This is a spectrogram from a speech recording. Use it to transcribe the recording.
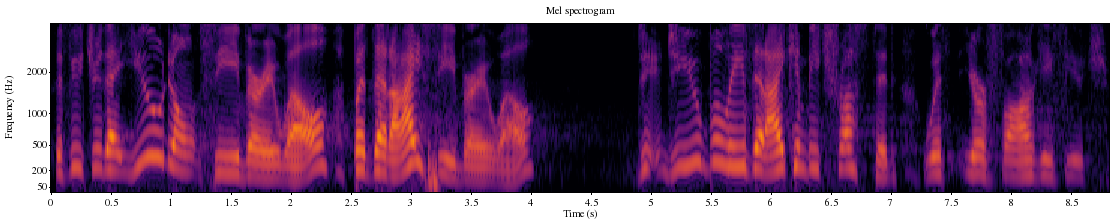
the future that you don't see very well, but that I see very well? Do, do you believe that I can be trusted with your foggy future?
